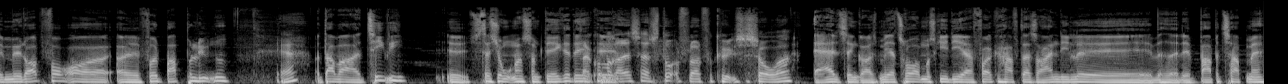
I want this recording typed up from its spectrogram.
øh, mødte op for at øh, få et bab på lynet. Ja. Og der var tv-stationer, som dækkede det. Der kunne man Øh, redde sig et stort, flot forkølelsesår, hva'? Ja, det tænker jeg også. Men jeg tror måske, de her folk har haft deres egen lille, øh, hvad hedder det, babbetap med.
